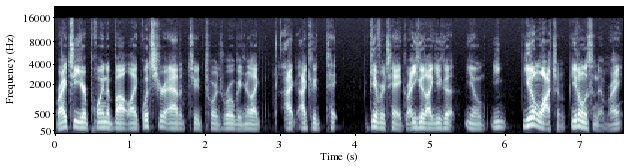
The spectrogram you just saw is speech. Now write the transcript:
right? To your point about like what's your attitude towards Rogan? You're like I, I could take give or take, right? You could like you could you know you you don't watch him, you don't listen to him, right?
